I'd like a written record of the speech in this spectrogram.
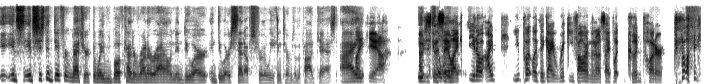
It, it's it's just a different metric the way we both kind of run around and do our and do our setups for the week in terms of the podcast. I like yeah. I was just gonna say like you know I you put like the guy Rickie Fowler in the notes. I put good putter. like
